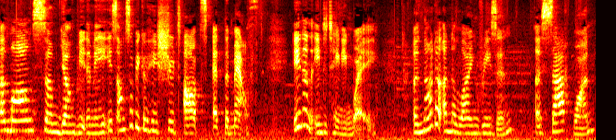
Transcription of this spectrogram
Among some young Vietnamese, it's also because he shoots ops at the mouth in an entertaining way. Another underlying reason, a sad one,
